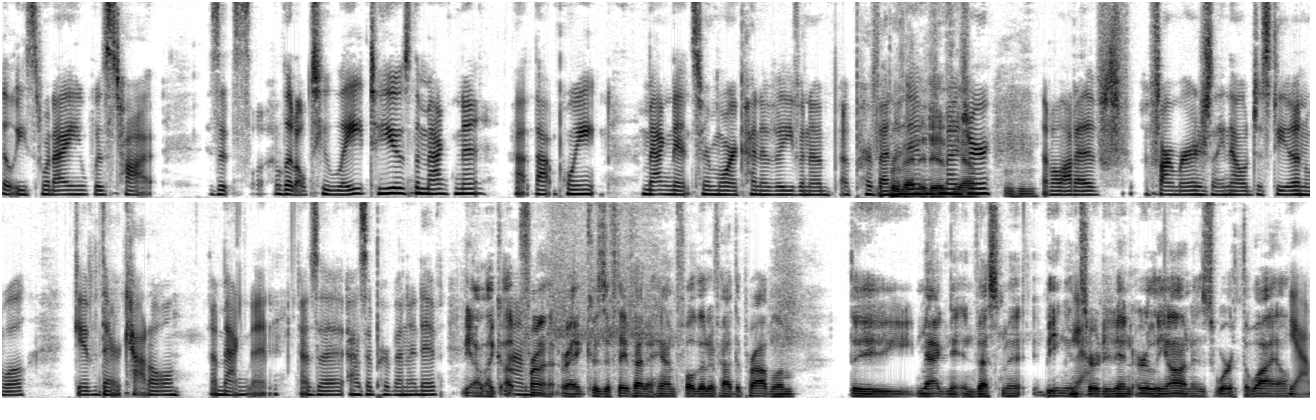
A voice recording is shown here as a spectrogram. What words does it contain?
at least what I was taught is it's a little too late to use the magnet at that point. Magnets are more kind of even a, a preventative, Preventative, measure yeah. hmm that a lot of farmers I know just even will give their cattle a magnet as a as a preventative. Yeah, like up Um, front, right? Because if they've had a handful that have had the problem, the magnet investment being Yeah. inserted in early on is worth the while. Yeah.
